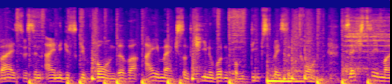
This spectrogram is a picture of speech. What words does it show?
weiß, wir sind einiges gewohnt, aber IMAX und Kino wurden vom Deep Space entthront. 16 mal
